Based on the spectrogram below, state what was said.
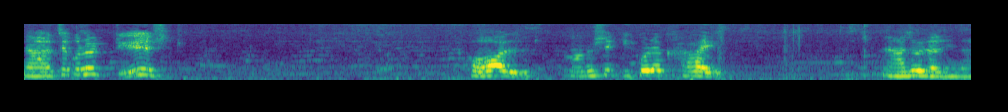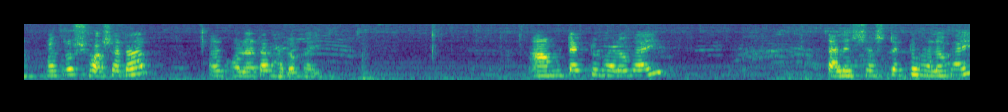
না আছে কোনো টেস্ট ফল মানুষে কি করে খায়? আজও জানি না। মাত্র শশাটা আর কলাটা ভালো খাই। আমটা একটু ভালো খাই তালের শ্বাসটা একটু ভালো খাই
